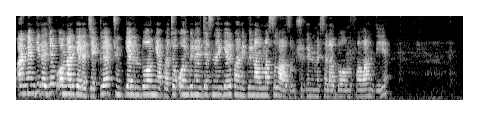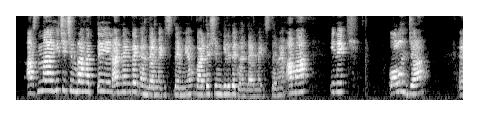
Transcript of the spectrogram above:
annem gidecek, onlar gelecekler. Çünkü gelin doğum yapacak. 10 gün öncesinden gelip hani gün alması lazım şu gün mesela doğumu falan diye. Aslında hiç içim rahat değil. Annemi de göndermek istemiyorum. Kardeşim Gili de göndermek istemiyorum. Ama inek olunca e,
